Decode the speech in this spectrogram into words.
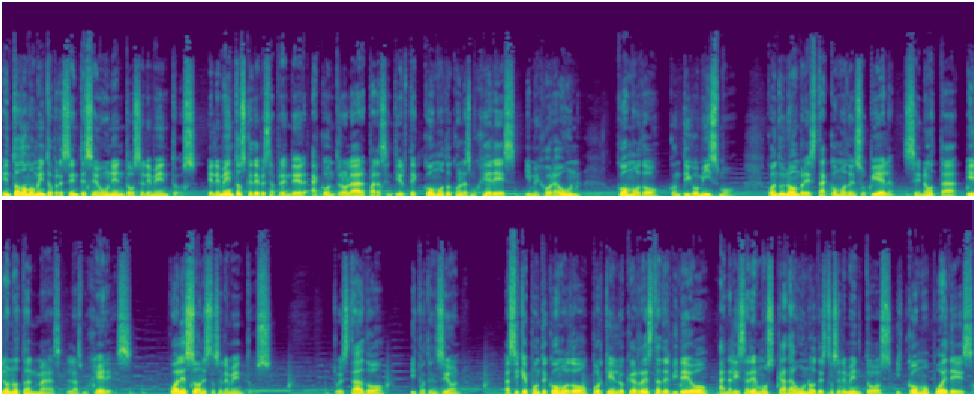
En todo momento presente se unen dos elementos, elementos que debes aprender a controlar para sentirte cómodo con las mujeres y mejor aún, cómodo contigo mismo. Cuando un hombre está cómodo en su piel, se nota y lo notan más las mujeres. ¿Cuáles son estos elementos? Tu estado y tu atención. Así que ponte cómodo porque en lo que resta del video analizaremos cada uno de estos elementos y cómo puedes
